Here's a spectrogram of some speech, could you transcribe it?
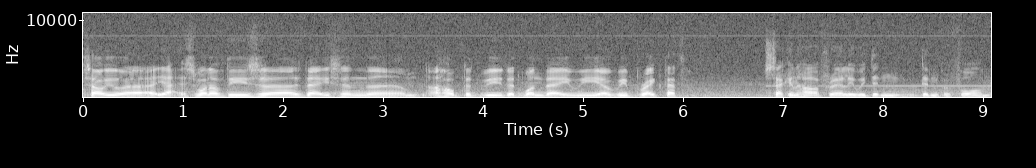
so uh, yeah, it's one of these uh, days and um, I hope that we that one day we uh, we break that. Second half, really, we didn't didn't perform.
